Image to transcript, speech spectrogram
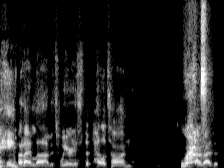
hate, but I love. It's weird. It's the Peloton. I what? ride the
